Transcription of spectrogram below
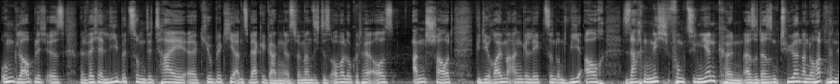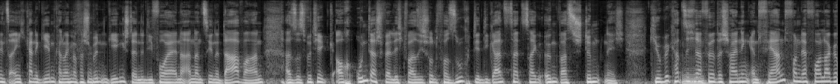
unglaublich ist, mit welcher Liebe zum Detail äh, Kubrick hier ans Werk gegangen ist. Wenn man sich das Overlook Hotel aus anschaut, wie die Räume angelegt sind und wie auch Sachen nicht funktionieren können. Also da sind Türen an Orten, an denen es eigentlich keine geben kann. Manchmal verschwinden Gegenstände, die vorher in einer anderen Szene da waren. Also es wird hier auch unterschwellig quasi schon versucht, dir die ganze Zeit zu zeigen, irgendwas stimmt nicht. Kubrick hat sich mhm. ja für The Shining entfernt von der Vorlage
